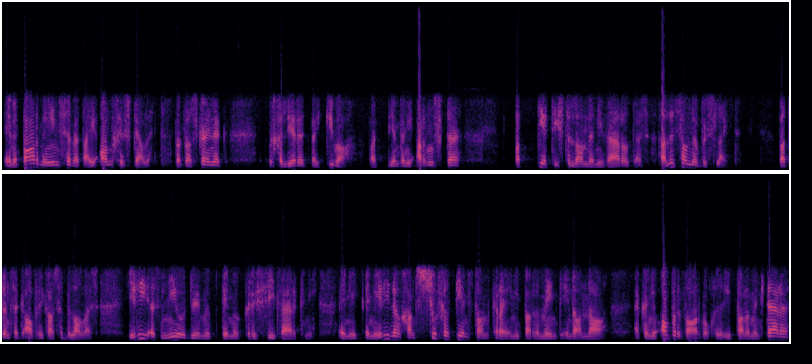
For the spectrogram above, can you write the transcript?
en 'n paar mense wat hy aangestel het wat waarskynlik geleer het by Cuba wat een van die armste patetiese lande in die wêreld is. Hulle sal nou besluit wat in Suid-Afrika se belang is. Hierdie is nie hoe demokrasie werk nie. En en hierdie ding gaan soveel teenstand kry in die parlement en daarna. Ek kan jou amper waarborg dat die parlementêre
